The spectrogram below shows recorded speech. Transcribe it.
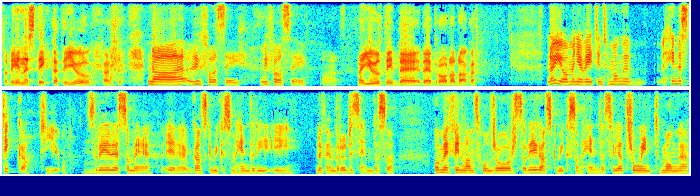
Så det hinner sticka till jul kanske? Nå, vi får se, vi får se. Men jultid, det, det är bråda dagar. Nå, ja, men jag vet inte hur många hinner sticka till jul. Så det är det som är, är ganska mycket som händer i, i november och december. Så, och med Finlands 100 år så det är ganska mycket som händer. Så jag tror inte många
